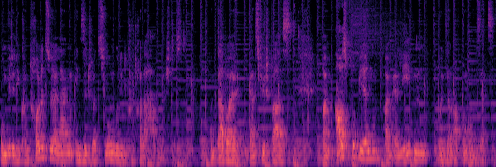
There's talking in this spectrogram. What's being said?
um wieder die Kontrolle zu erlangen in Situationen, wo du die Kontrolle haben möchtest. Und dabei ganz viel Spaß beim Ausprobieren, beim Erleben und dann auch beim Umsetzen.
